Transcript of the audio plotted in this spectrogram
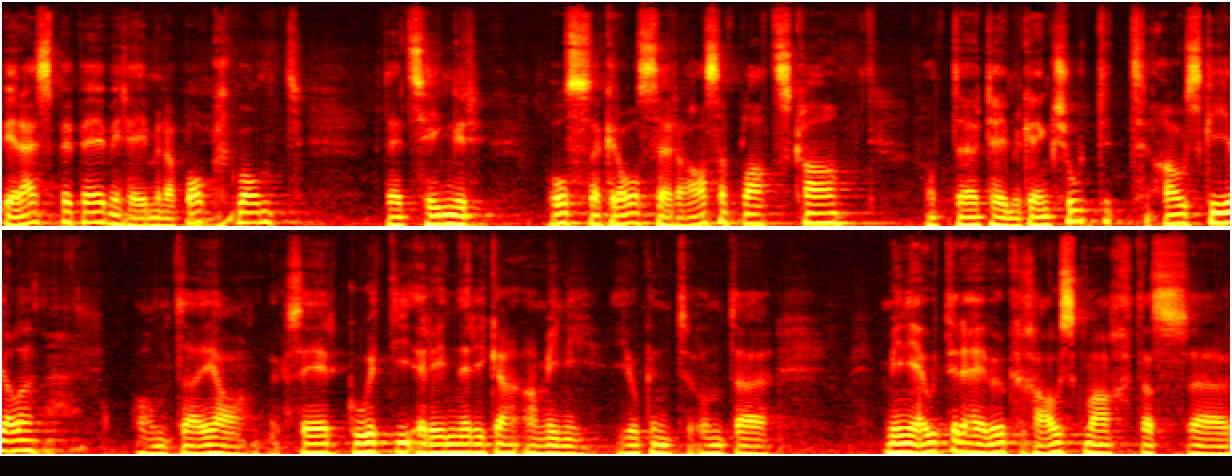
bei der SBB. Wir haben in einem Block gewohnt. Dort hinter aussen einen grossen Rasenplatz. Und dort haben wir gerne geschuttet als Gielen. Und äh, ja, sehr gute Erinnerungen an meine Jugend. Und äh, meine Eltern haben wirklich alles gemacht, dass äh,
